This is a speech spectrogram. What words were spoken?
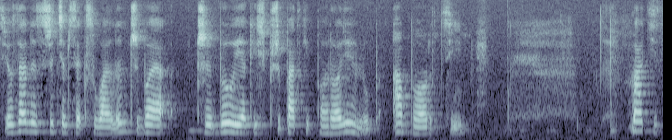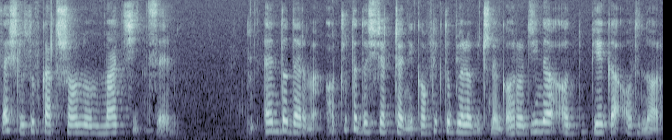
związany z życiem seksualnym, czy, była, czy były jakieś przypadki poronień lub aborcji. Macica, śluzówka trzonu macicy. Endoderma. Odczute doświadczenie konfliktu biologicznego. Rodzina odbiega od norm.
